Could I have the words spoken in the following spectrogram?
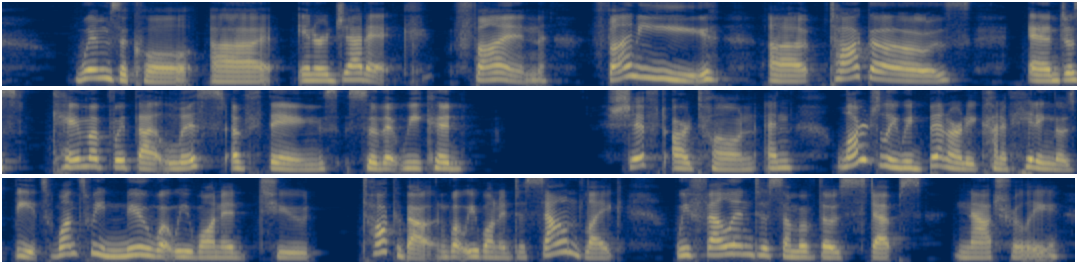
whimsical, uh, energetic, fun, funny, uh, tacos, and just came up with that list of things so that we could shift our tone. And largely, we'd been already kind of hitting those beats. Once we knew what we wanted to talk about and what we wanted to sound like, we fell into some of those steps naturally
